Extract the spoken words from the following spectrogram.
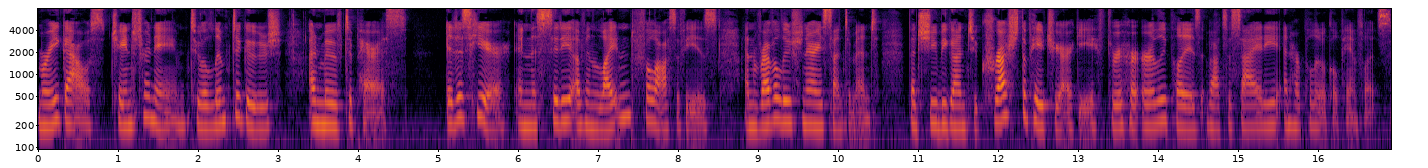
Marie Gouze changed her name to Olympe de Gouges and moved to Paris. It is here, in this city of enlightened philosophies and revolutionary sentiment, that she began to crush the patriarchy through her early plays about society and her political pamphlets.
